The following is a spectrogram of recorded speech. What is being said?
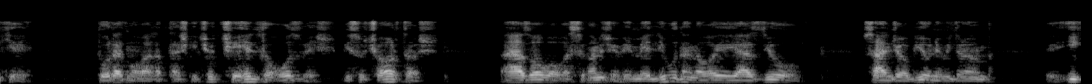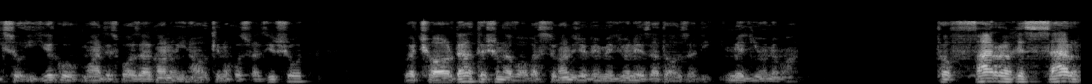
که دولت موقت تشکیل شد چهل تا عضوش 24 تاش اعضا وابستگان جبهه ملی بودن آقای یزدی و سنجابی و نمی‌دونم ایکس و ایگرگ و مهندس بازرگان و اینها که نخست وزیر شد و چهارده تاشون از وابستگان جبهه ملی و نهضت آزادی ملیون مان تا فرق سر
